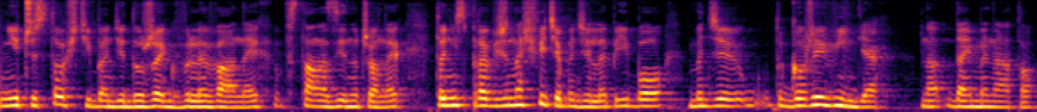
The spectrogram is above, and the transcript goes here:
nieczystości będzie do rzek wylewanych w Stanach Zjednoczonych, to nie sprawi, że na świecie będzie lepiej, bo będzie to gorzej w Indiach, na, dajmy na to,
